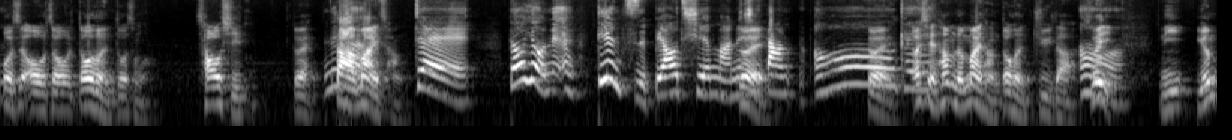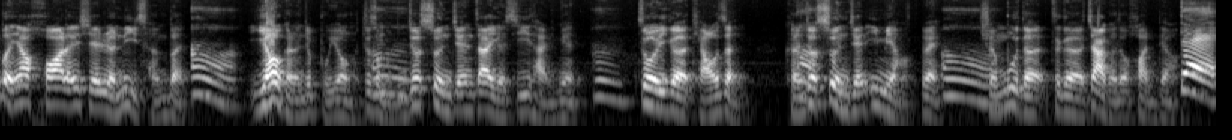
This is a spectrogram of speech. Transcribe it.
或者是欧洲都有很多什么超级对那个大卖场。对，都有那呃电子标签嘛，那些大哦对而且他们的卖场都很巨大，嗯。所以你原本要花了一些人力成本，嗯。以后可能就不用了，就什么，嗯。你就瞬间在一个机台里面嗯，做一个调整，可能就嗯瞬间一秒，对嗯，全部的这个价格都换掉，对，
